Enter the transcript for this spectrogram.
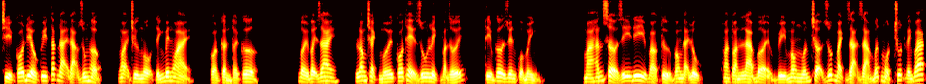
Chỉ có điều quy tắc đại đạo dung hợp, ngoại trừ ngộ tính bên ngoài, còn cần thời cơ. Bởi vậy giai long trạch mới có thể du lịch vào giới, tìm cơ duyên của mình. Mà hắn sở dĩ đi vào tử vong đại lục, hoàn toàn là bởi vì mong muốn trợ giúp bạch dạ giảm bớt một chút gánh vác.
